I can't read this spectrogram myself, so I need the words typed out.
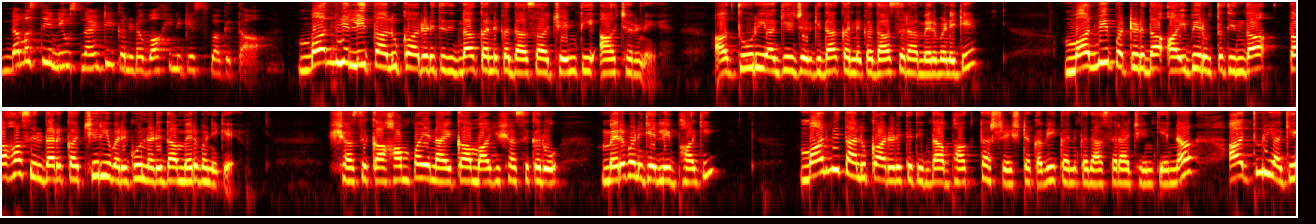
ನಮಸ್ತೆ ನ್ಯೂಸ್ ನೈಂಟಿ ಕನ್ನಡ ವಾಹಿನಿಗೆ ಸ್ವಾಗತ. ಮಾನ್ವಿಯಲ್ಲಿ ತಾಲೂಕು ಆಡಳಿತದಿಂದ ಕನಕದಾಸ ಜಯಂತಿ ಆಚರಣೆ. ಅದ್ದೂರಿಯಾಗಿ ಜರುಗಿದ ಕನಕದಾಸರ ಮೆರವಣಿಗೆ. ಮಾನ್ವಿ ಪಟ್ಟಣದ ಐಬಿ ವೃತ್ತದಿಂದ ತಹಸೀಲ್ದಾರ್ ಕಚೇರಿವರೆಗೂ ನಡೆದ ಮೆರವಣಿಗೆ. ಶಾಸಕ ಹಂಪಯ್ಯ ನಾಯಕ, ಮಾಜಿ ಶಾಸಕರು ಮೆರವಣಿಗೆಯಲ್ಲಿ ಭಾಗಿ. ಮಾನ್ವಿ ತಾಲೂಕು ಆಡಳಿತದಿಂದ ಭಕ್ತ ಶ್ರೇಷ್ಠ ಕವಿ ಕನಕದಾಸರ ಜಯಂತಿಯನ್ನ ಅದ್ದೂರಿಯಾಗಿ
